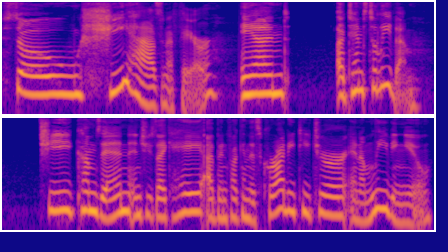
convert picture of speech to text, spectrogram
So she has an affair and attempts to leave him. She comes in and she's like, Hey, I've been fucking this karate teacher and I'm leaving you.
